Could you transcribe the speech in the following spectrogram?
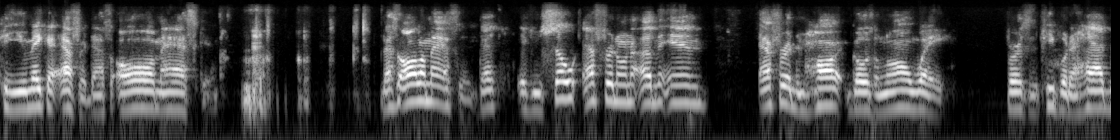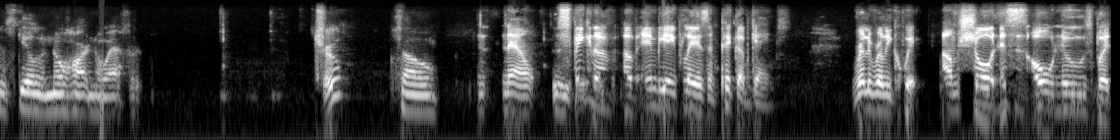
Can you make an effort? That's all I'm asking. That's all I'm asking. That if you show effort on the other end, effort and heart goes a long way versus people that have the skill and no heart, no effort. True. So now, speaking of, of NBA players and pickup games, really, really quick. I'm sure this is old news, but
